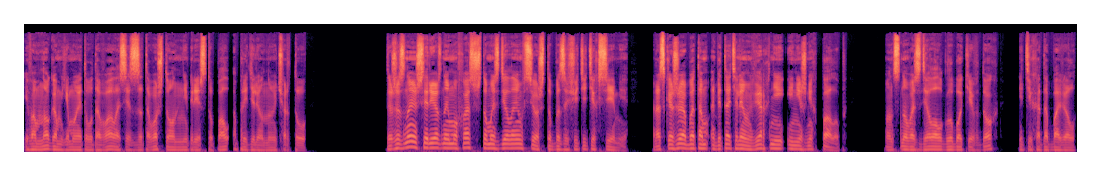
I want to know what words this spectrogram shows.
и во многом ему это удавалось из-за того, что он не переступал определенную черту. Ты же знаешь, серьезный Муфас, что мы сделаем все, чтобы защитить их семьи. Расскажи об этом обитателям верхней и нижних палуб». Он снова сделал глубокий вдох и тихо добавил.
